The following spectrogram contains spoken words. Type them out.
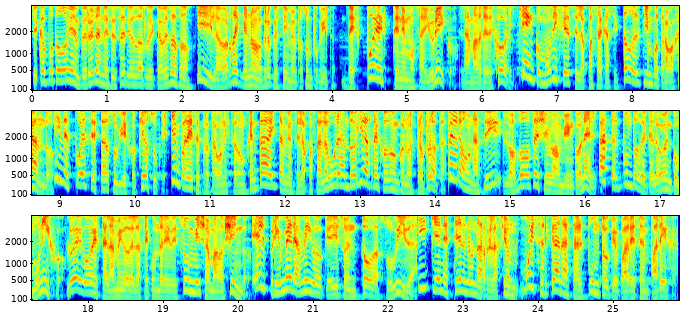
Che, capo, todo bien, pero era necesario darle el cabezazo. Y la verdad que no, creo que sí, me pasó un poquito. Después tenemos a Yuriko, la madre de Hori, quien como dije se la pasa casi todo el tiempo trabajando. Y después está su viejo Kyosuke, quien parece protagonista de un hentai, también se la pasa laburando y es re con nuestro prota. Pero aún así, los dos se llevan bien con él, hasta el punto de que lo ven como un hijo. Luego está el amigo de la secundaria de Sumi llamado Shindo, el primer amigo que hizo en toda su vida, y quienes tienen una relación muy cercana hasta el punto que parecen pareja.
